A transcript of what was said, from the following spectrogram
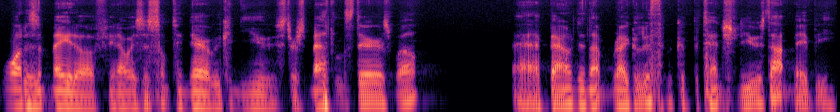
what is it made of? You know, is there something there we can use? There's metals there as well, uh, bound in that regolith. We could potentially use that maybe.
